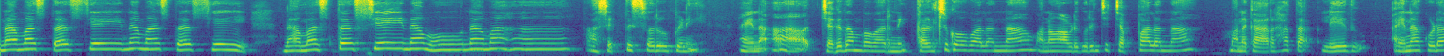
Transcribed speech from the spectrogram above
నమస్తస్యై నమస్తస్యై నమస్తస్యై నమో నమః. ఆ శక్తి స్వరూపిణి అయిన ఆ జగదంబ వారిని తలుచుకోవాలన్నా మనం ఆవిడ గురించి చెప్పాలన్నా మనకు అర్హత లేదు. అయినా కూడా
